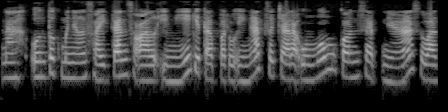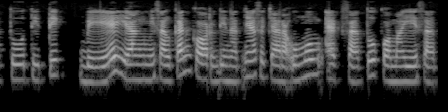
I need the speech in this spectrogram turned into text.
Nah, untuk menyelesaikan soal ini, kita perlu ingat secara umum konsepnya suatu titik B yang misalkan koordinatnya secara umum X1, Y1,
